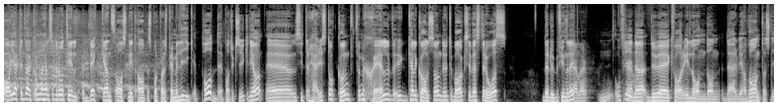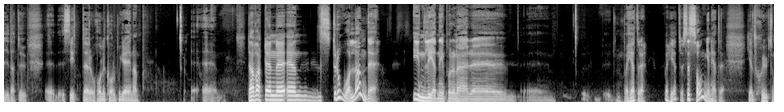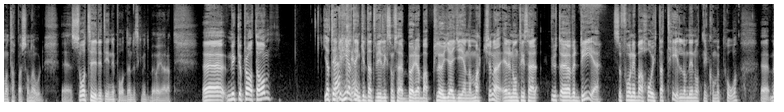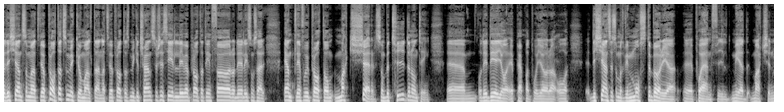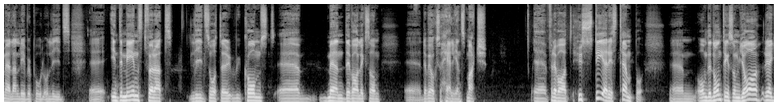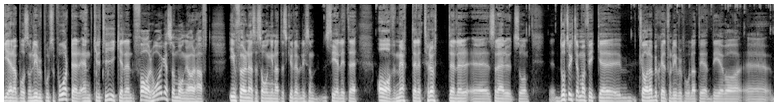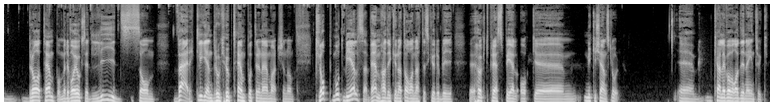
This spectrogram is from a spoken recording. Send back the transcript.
Ja, hjärtligt välkomna hälsar vi då till veckans avsnitt av Sportbladets Premier League-podd. Patrik Syk heter jag, eh, sitter här i Stockholm för mig själv. Kalle Karlsson, du är tillbaks i Västerås, där du befinner dig. Stämmer. Mm. Och Frida, du är kvar i London, där vi har vant oss vid att du eh, sitter och håller koll på grejerna. Eh, det har varit en, eh, en strålande inledning på den här, eh, eh, vad heter det? Vad heter det? Säsongen heter det. Helt sjukt om man tappar sådana ord. Eh, så tidigt in i podden, det ska vi inte behöva göra. Eh, mycket att prata om. Jag tänker helt enkelt att vi liksom så här börjar bara plöja igenom matcherna. Är det någonting så här utöver det så får ni bara hojta till om det är något ni kommer på. Eh, men det känns som att vi har pratat så mycket om allt annat. Vi har pratat så mycket transfers i Silly, vi har pratat inför och det är liksom så här, äntligen får vi prata om matcher som betyder någonting. Ehm, och det är det jag är peppad på att göra och det känns ju som att vi måste börja eh, på Anfield med matchen mellan Liverpool och Leeds. Eh, inte minst för att Leeds återkomst, men det var liksom, det var också helgens match. Eh, för det var ett hysteriskt tempo. Um, om det är någonting som jag reagerar på som Liverpool-supporter, en kritik eller en farhåga som många har haft inför den här säsongen, att det skulle liksom se lite avmätt eller trött eller eh, sådär ut, så då tyckte jag man fick eh, klara besked från Liverpool att det, det var eh, bra tempo, men det var ju också ett Leeds som verkligen drog upp tempot i den här matchen. Och Klopp mot Bielsa, vem hade kunnat ana att det skulle bli eh, högt pressspel och eh, mycket känslor? Eh, Kalle, vad var dina intryck?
